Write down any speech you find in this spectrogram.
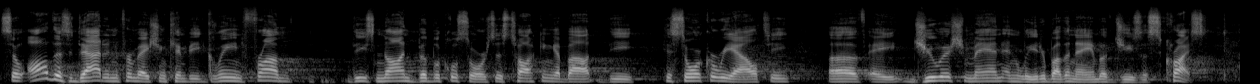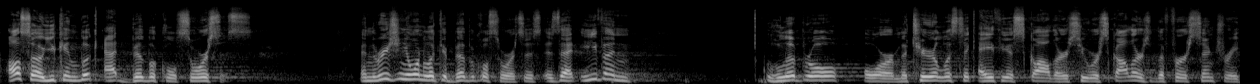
So, all this data and information can be gleaned from these non biblical sources talking about the historical reality of a Jewish man and leader by the name of Jesus Christ. Also, you can look at biblical sources. And the reason you want to look at biblical sources is that even liberal or materialistic atheist scholars who were scholars of the first century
